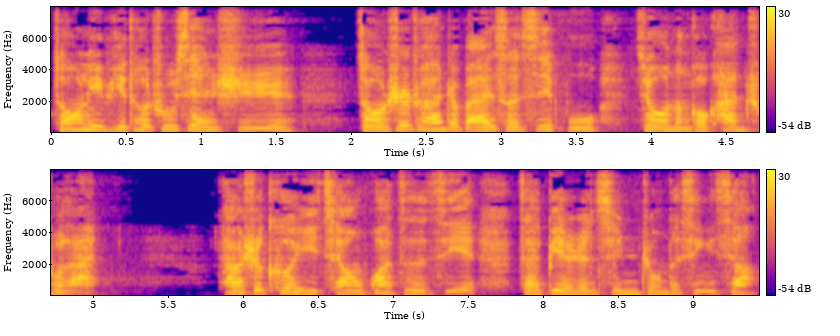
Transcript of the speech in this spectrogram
从里皮特出现时总是穿着白色西服就能够看出来，他是刻意强化自己在别人心中的形象，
